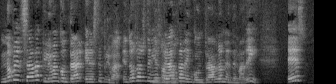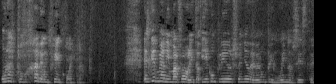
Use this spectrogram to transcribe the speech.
No pensaba que lo iba a encontrar en este primar. En todo caso tenía Yo esperanza tampoco. de encontrarlo en el de Madrid. Es una esponja de un pingüino. Es que es mi animal favorito y he cumplido el sueño de ver un pingüino, sister.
